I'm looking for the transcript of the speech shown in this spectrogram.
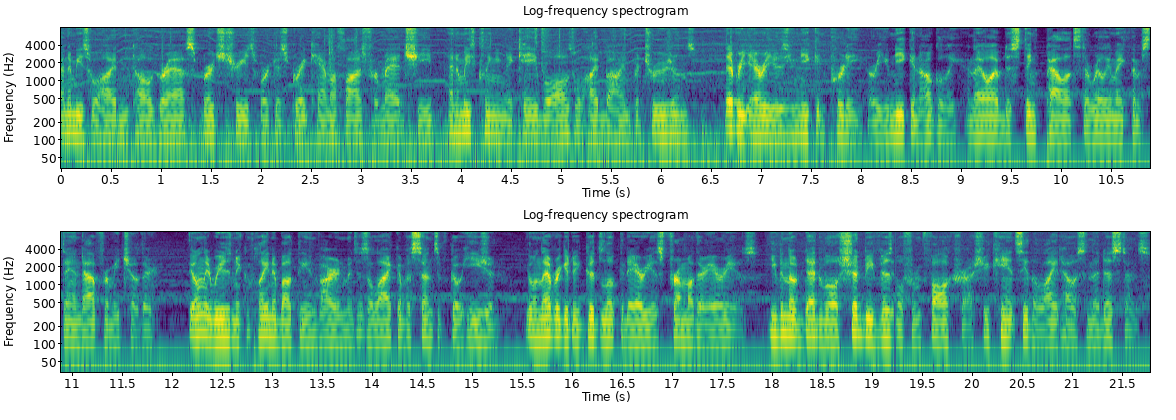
Enemies will hide in tall grass, birch trees work as great camouflage for mad sheep, enemies clinging to cave walls will hide behind protrusions. Every area is unique and pretty, or unique and ugly, and they all have distinct palettes that really make them stand out from each other. The only reason to complain about the environment is a lack of a sense of cohesion. You'll never get a good look at areas from other areas. Even though Deadwell should be visible from Fall Crush, you can't see the lighthouse in the distance.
